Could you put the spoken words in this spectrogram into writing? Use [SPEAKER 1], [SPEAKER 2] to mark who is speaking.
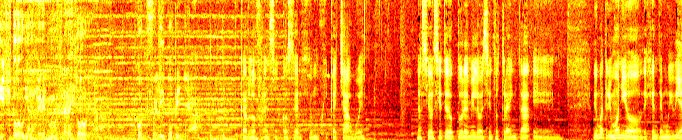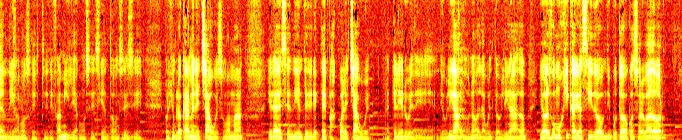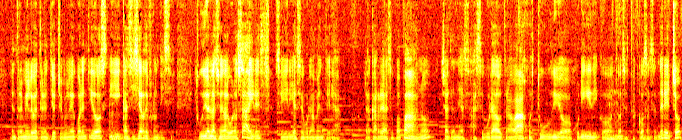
[SPEAKER 1] Historias de nuestra historia. Con Felipe Piña.
[SPEAKER 2] Carlos Francisco Sergio Mujica Echagüe nació el 7 de octubre de 1930 eh, de un matrimonio de gente muy bien, digamos, este, de familia, como se decía entonces. Eh, por ejemplo, Carmen Echagüe, su mamá, era descendiente directa de Pascual Echagüe, aquel héroe de, Obligado, ¿no? De la Vuelta de Obligado. Y Adolfo Mujica había sido un diputado conservador entre 1938 y 1942 y canciller de Frondizi. Estudió en Nacional Buenos Aires, seguiría seguramente la, carrera de su papá, ¿no? Ya tendría asegurado trabajo, estudio jurídico, todas estas cosas en derecho.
